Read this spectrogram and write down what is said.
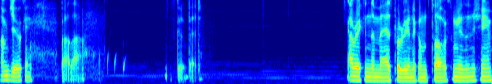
I'm joking about that. Let's go to bed. I reckon the mayor's probably gonna come talk to me, isn't she?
